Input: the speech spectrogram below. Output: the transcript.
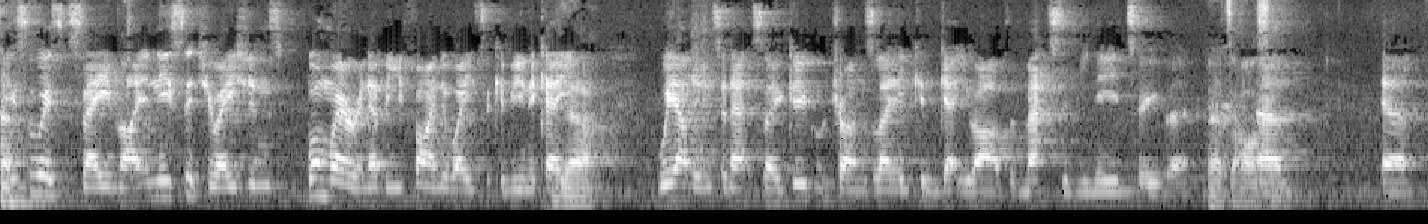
it's always the same, like in these situations, one way or another, you find a way to communicate. Yeah. We have internet, so Google Translate can get you out of the mess if you need to, but That's awesome. um, yeah.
